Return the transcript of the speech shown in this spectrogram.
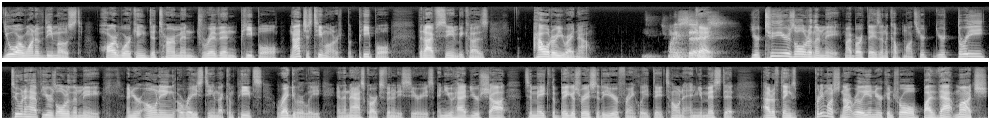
you are one of the most hardworking, determined, driven people, not just team owners, but people that I've seen because how old are you right now? 26. Okay. You're two years older than me. My birthday's in a couple months. You're you're three, two and a half years older than me, and you're owning a race team that competes regularly in the NASCAR Xfinity Series, and you had your shot to make the biggest race of the year, frankly, Daytona, and you missed it out of things pretty much not really in your control by that much.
